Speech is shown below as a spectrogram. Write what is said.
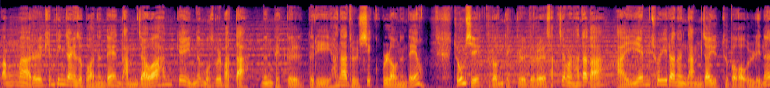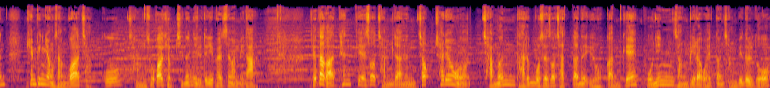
빵마를 캠핑장에서 보았는데 남자와 함께 있는 모습을 봤다는 댓글들이 하나 둘씩 올라오는데요. 조금씩 그런 댓글들을 삭제만 하다가 IM 초이라는 남자 유튜버가 올리는 캠핑 영상과 자꾸 장소가 겹치는 일들이 발생합니다. 게다가 텐트에서 잠자는 척 촬영 후 잠은 다른 곳에서 잤다는 의혹과 함께 본인 장비라고 했던 장비들도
